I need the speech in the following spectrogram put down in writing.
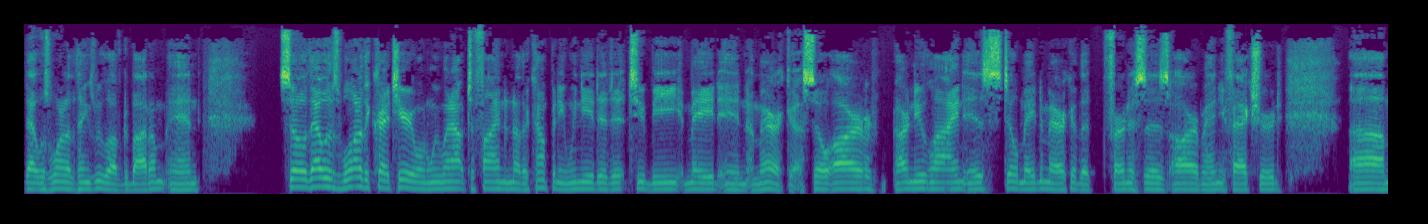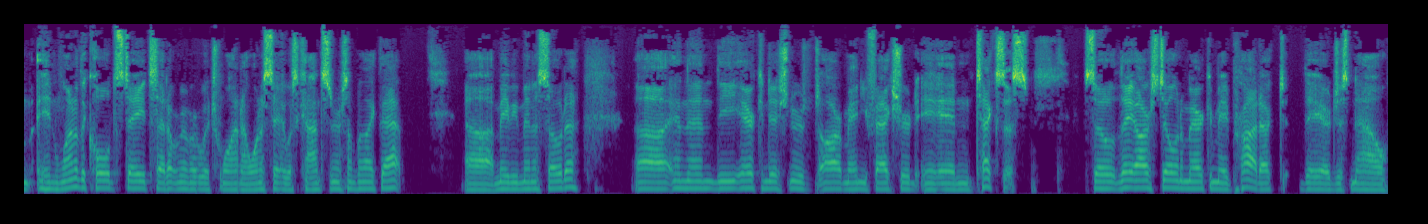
that was one of the things we loved about them, and so that was one of the criteria when we went out to find another company. We needed it to be made in America. So our our new line is still made in America. The furnaces are manufactured um, in one of the cold states. I don't remember which one. I want to say Wisconsin or something like that. Uh, maybe Minnesota. Uh, and then the air conditioners are manufactured in Texas. So they are still an American made product. They are just now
